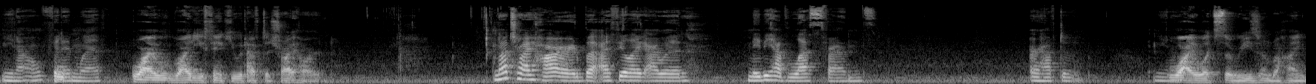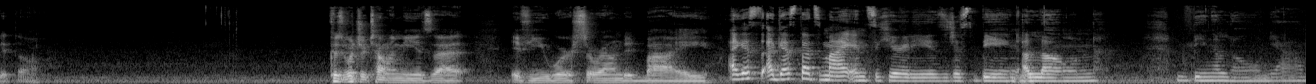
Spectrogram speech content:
you know, fit in with. Why? Why do you think you would have to try hard? Not try hard, but I feel like I would maybe have less friends, or have to. You know, Why? What's the reason behind it, though? Because what you're telling me is that if you were surrounded by I guess I guess that's my insecurity is just being alone. Being alone, yeah.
